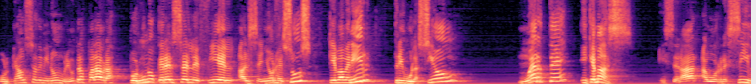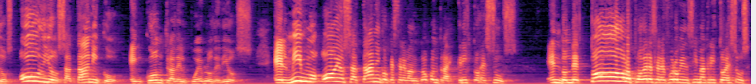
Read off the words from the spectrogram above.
Por causa de mi nombre. En otras palabras, por uno querer serle fiel al Señor Jesús, ¿qué va a venir? Tribulación, muerte y qué más? Y serán aborrecidos, odio satánico en contra del pueblo de Dios. El mismo odio satánico que se levantó contra Cristo Jesús, en donde todos los poderes se le fueron encima a Cristo Jesús.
